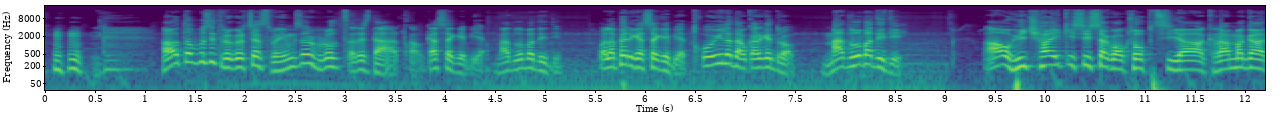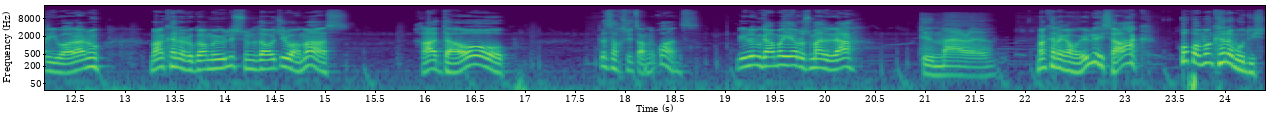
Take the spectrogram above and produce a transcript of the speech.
ავტობუსით როგორც წეს რო იმგზავარ, უბრალოდ წრეს დაარტყავ. გასაგებია. მადლობა დიდი. ყველაფერი გასაგებია. ტყუილა დავკარგე დრო. მადლობა დიდი. აუ, ჰიჩჰაიკის ისა გვაქვს ოფცია, აქ რა მაგარი ვარ, ანუ მანქანა რო გამოვილის, უნდა დავაჭირო ამას? ხადაო? და სახში წამიყვანს? ვირემ გამოიაროს მალე რა? tomorrow მანქანა გამოილის აქ? ოპა, მანქანა მოდის.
